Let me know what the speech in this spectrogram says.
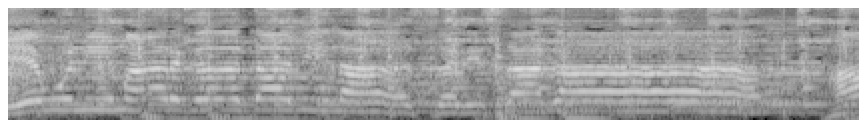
येऊनी मार्ग दाविला सरिसागा हा.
